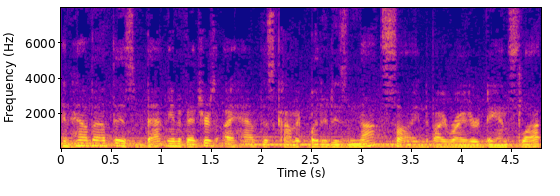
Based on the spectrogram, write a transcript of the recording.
And how about this Batman Adventures? I have this comic, but it is not signed by writer Dan Slott,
